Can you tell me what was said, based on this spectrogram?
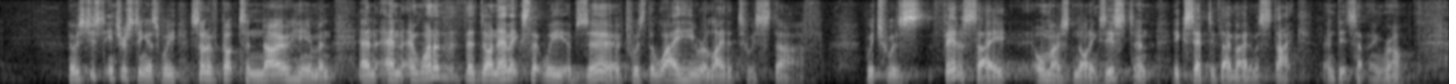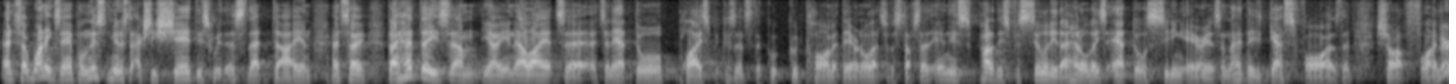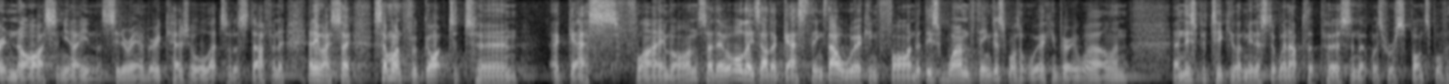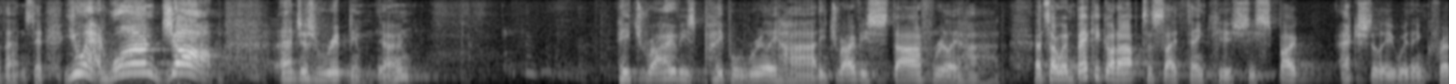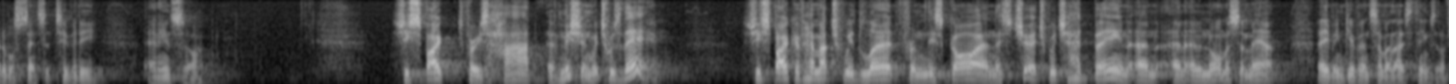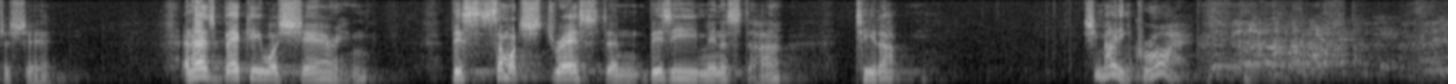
It was just interesting as we sort of got to know him. And, and, and, and one of the dynamics that we observed was the way he related to his staff. which was fair to say almost non existent, except if they made a mistake and did something wrong. And so, one example, and this minister actually shared this with us that day. And, and so, they had these, um, you know, in LA, it's, a, it's an outdoor place because it's the good, climate there and all that sort of stuff. So, in this part of this facility, they had all these outdoor sitting areas and they had these gas fires that shot up flame. Very nice, and you know, you sit around, very casual, all that sort of stuff. And anyway, so someone forgot to turn a gas flame on. So there were all these other gas things, they were working fine, but this one thing just wasn't working very well. And, and this particular minister went up to the person that was responsible for that and said, You had one job! And just ripped him, you know. He drove his people really hard. He drove his staff really hard. And so when Becky got up to say thank you, she spoke actually with incredible sensitivity and insight. She spoke for his heart of mission, which was there. She spoke of how much we'd learnt from this guy and this church, which had been an, an, an enormous amount, even given some of those things that I've just shared. And as Becky was sharing, this somewhat stressed and busy minister teared up. She made him cry.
